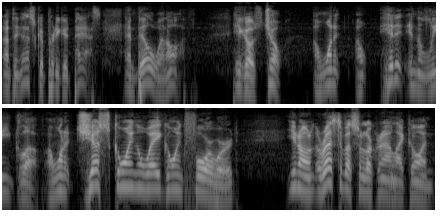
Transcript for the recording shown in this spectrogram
I'm thinking that's a good, pretty good pass, and Bill went off. He goes, Joe, I want it, I hit it in the lead glove. I want it just going away, going forward you know, the rest of us are looking around like going,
